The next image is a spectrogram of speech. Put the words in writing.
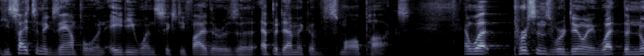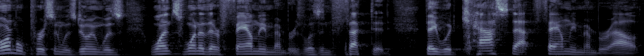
he cites an example in AD 165. There was an epidemic of smallpox. And what persons were doing, what the normal person was doing, was once one of their family members was infected, they would cast that family member out.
